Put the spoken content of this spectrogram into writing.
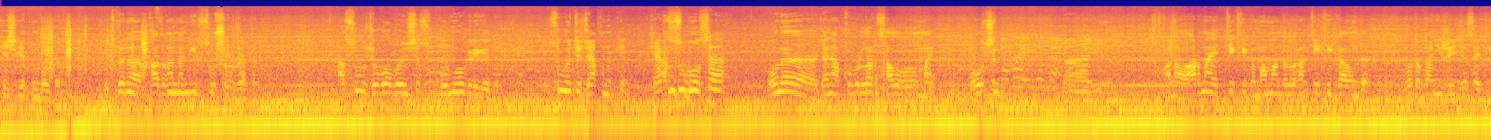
кешігетін болды. Өйткені қазғаннан кейін су шығып жатыр. А су жоба бойынша су болмау керек еді. Су өте жақын екен. А су болса оны жаңағы құбырларды салуға болмайды. Ол үшін анау арнайы техника мамандырылған техника алынды. Водопонижение жасайтын.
